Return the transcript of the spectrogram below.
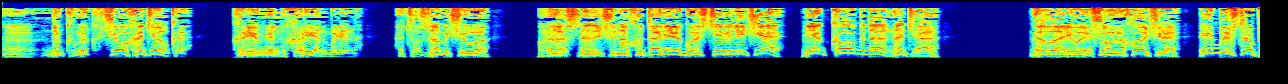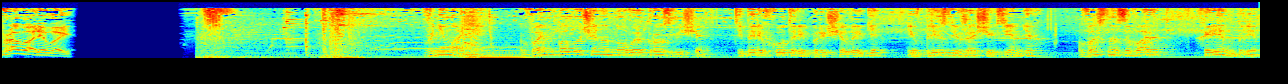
А, так мы чего хотел-ка? Хремлин хрен, блин! А то знамо чего? У нас нынче на хуторе гости величе! Никогда на тя! Говаривай, что охоча, и быстро проваливай!» Внимание! Вами получено новое прозвище. Теперь в хуторе Прищелыги и в близлежащих землях вас называют Хрен, блин.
